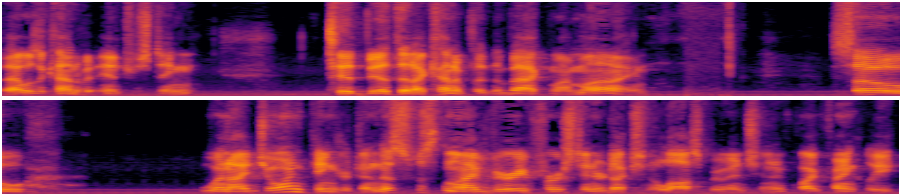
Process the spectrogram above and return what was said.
that was a kind of an interesting tidbit that I kind of put in the back of my mind. So when I joined Pinkerton, this was my very first introduction to loss prevention. And quite frankly,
